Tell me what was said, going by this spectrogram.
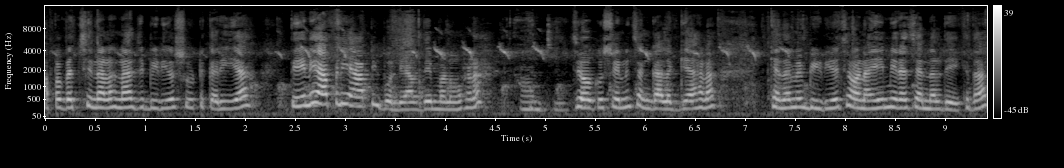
ਆਪਾਂ ਬੱਚੇ ਨਾਲ ਹਨਾ ਅੱਜ ਵੀਡੀਓ ਸ਼ੂਟ ਕਰੀ ਆ ਤੇ ਇਹਨੇ ਆਪਣੀ ਆਪ ਹੀ ਬੋਲਿਆ ਆਪਦੇ ਮਨੋਂ ਹਨਾ? ਹਾਂਜੀ। ਜੋ ਕੁਛ ਇਹਨੂੰ ਚੰਗਾ ਲੱਗਿਆ ਹਨਾ? ਕਹਿੰਦਾ ਮੈਂ ਵੀਡੀਓ ਚ ਆਉਣਾ ਇਹ ਮੇਰਾ ਚੈਨਲ ਦੇਖਦਾ।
